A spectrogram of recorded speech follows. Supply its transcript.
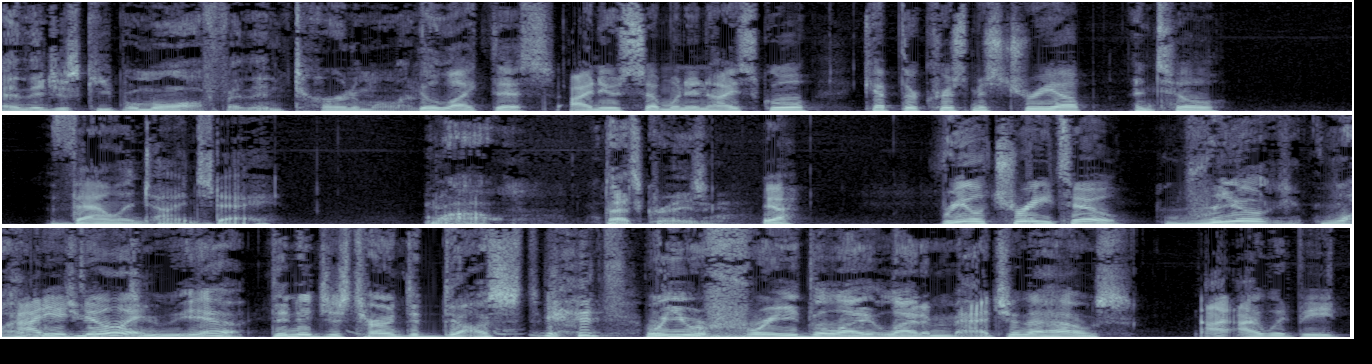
and they just keep them off, and then turn them on. You'll like this. I knew someone in high school kept their Christmas tree up until Valentine's Day. Wow, that's crazy. Yeah. Real tree, too. Real? Why How do you do it? yeah. Didn't it just turn to dust? Were you afraid to light, light a match in the house? I, I would be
